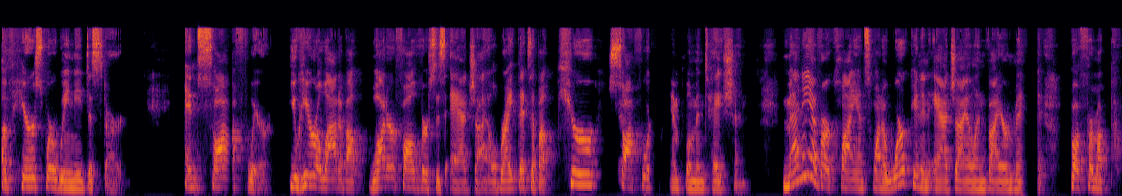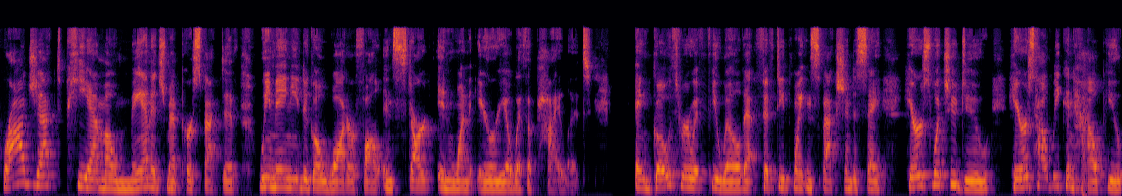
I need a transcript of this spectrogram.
of here's where we need to start. And software, you hear a lot about waterfall versus agile, right? That's about pure software implementation. Many of our clients want to work in an agile environment, but from a project PMO management perspective, we may need to go waterfall and start in one area with a pilot and go through, if you will, that 50 point inspection to say, here's what you do, here's how we can help you,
